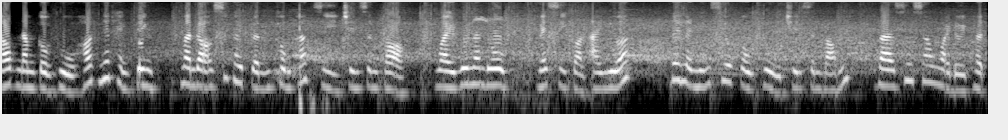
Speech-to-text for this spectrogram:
Top 5 cầu thủ hot nhất hành tinh, màn đỏ sức gay cấn không khác gì trên sân cỏ. Ngoài Ronaldo, Messi còn ai nữa? Đây là những siêu cầu thủ trên sân bóng và siêu sao ngoài đời thật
